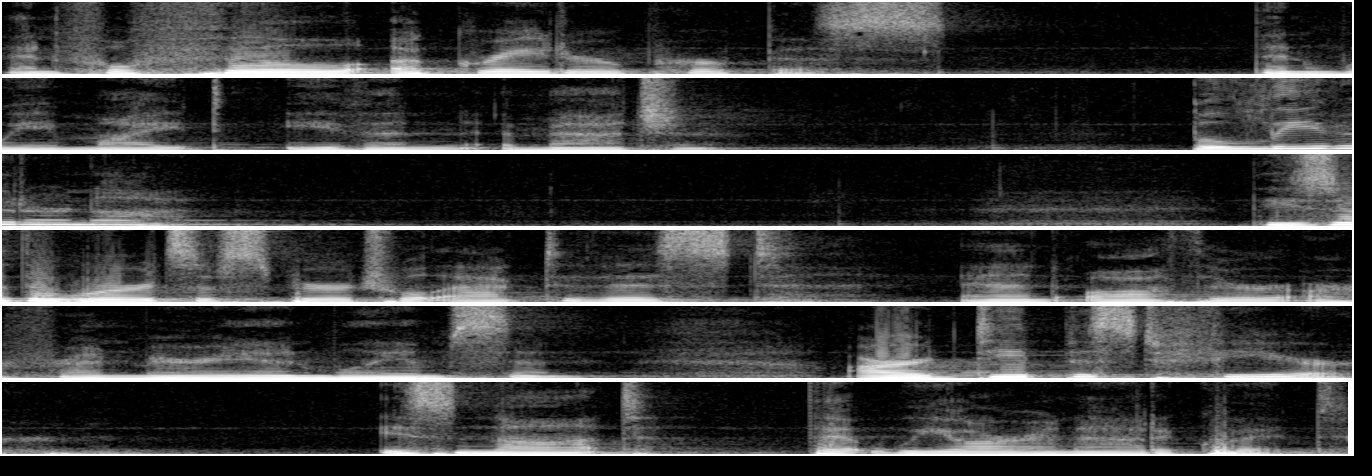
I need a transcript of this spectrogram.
and fulfill a greater purpose than we might even imagine. Believe it or not. These are the words of spiritual activist and author, our friend Marianne Williamson. Our deepest fear is not that we are inadequate.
